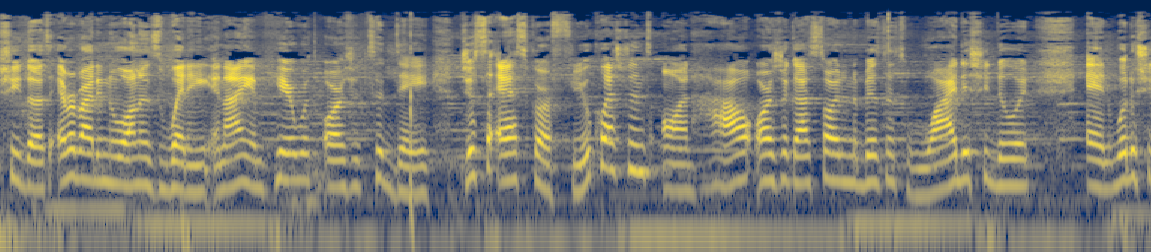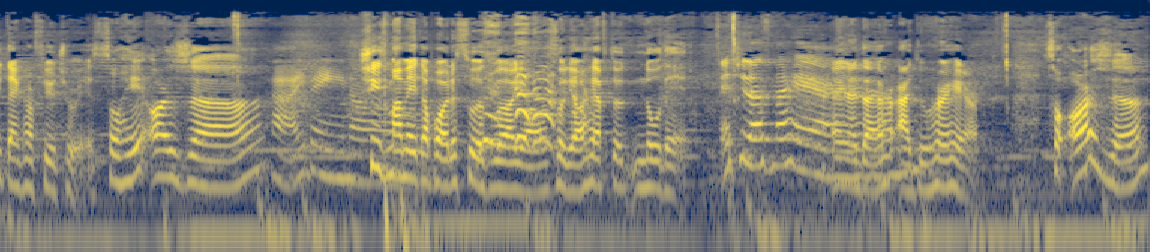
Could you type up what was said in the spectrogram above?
She does everybody in New Orleans wedding, and I am here with Arja today just to ask her a few questions on how Arja got started in the business, why did she do it, and what does she think her future is. So, hey, Arja. Hi, Dana. She's my makeup artist too, as well, y'all. So y'all have to know that. And she does my hair. And I do her, I do her hair. So Arja,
